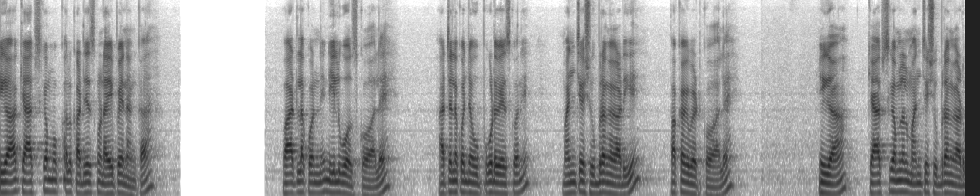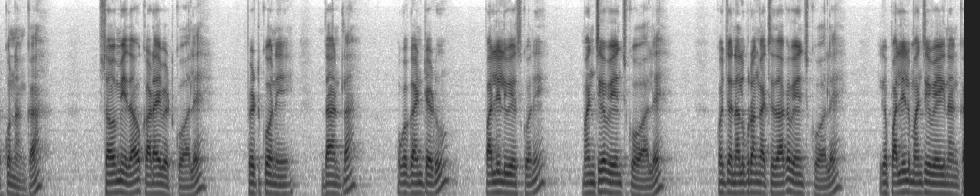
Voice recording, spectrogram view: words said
ఇక క్యాప్సికమ్ ముక్కలు కట్ చేసుకుంటూ అయిపోయినాక వాటిలో కొన్ని నీళ్ళు పోసుకోవాలి. అట్లనే కొంచెం ఉప్పు కూడా వేసుకొని మంచిగా శుభ్రంగా కడిగి పక్కకు పెట్టుకోవాలి. ఇక క్యాప్సికమ్లను మంచిగా శుభ్రంగా కడుక్కున్నాక స్టవ్ మీద ఒక కడాయి పెట్టుకోవాలి. పెట్టుకొని దాంట్లో ఒక గంటెడు పల్లీలు వేసుకొని మంచిగా వేయించుకోవాలి. కొంచెం నలుపు రంగు వచ్చేదాకా వేయించుకోవాలి. ఇక పల్లీలు మంచిగా వేగినాక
